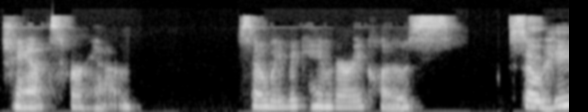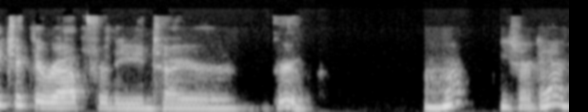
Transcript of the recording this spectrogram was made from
chance for him. So we became very close. So he took the rap for the entire group. Mm-hmm. He sure did.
